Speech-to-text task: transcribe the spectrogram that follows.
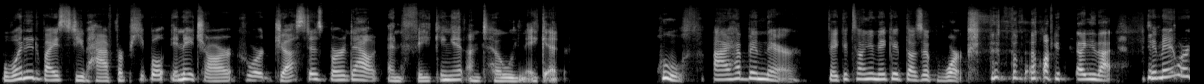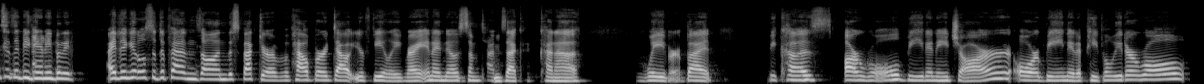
What advice do you have for people in HR who are just as burned out and faking it until we make it? Whew, I have been there. Fake it till you make it doesn't work. I can tell you that. It may work at the beginning, but it, I think it also depends on the spectrum of how burnt out you're feeling, right? And I know sometimes that could kind of waver, but because our role being in HR or being in a people leader role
